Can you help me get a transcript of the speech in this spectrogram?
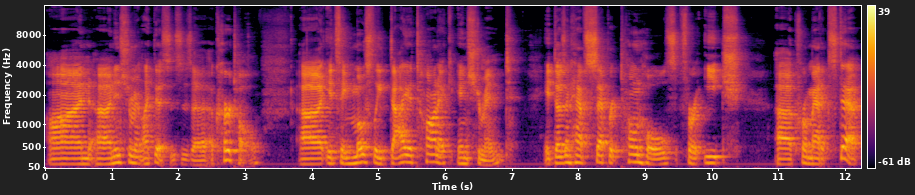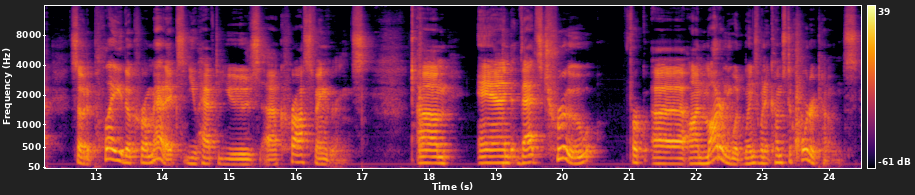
on uh, an instrument like this. This is a, a. Uh, it's a mostly diatonic instrument. It doesn't have separate tone holes for each uh, chromatic step. So to play the chromatics, you have to use uh, cross fingerings. Um, and that's true for uh, on modern woodwinds when it comes to quarter tones.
